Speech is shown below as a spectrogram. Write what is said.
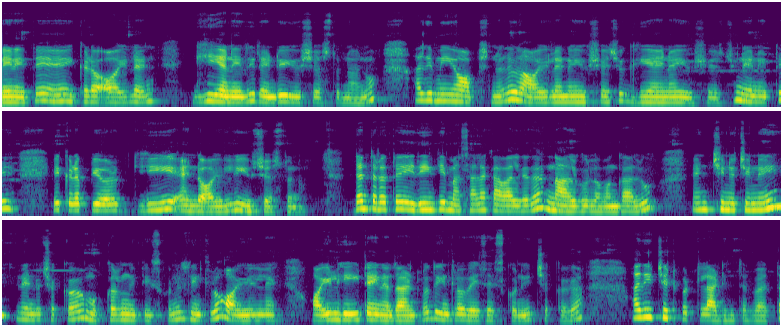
నేనైతే ఇక్కడ ఆయిల్ అండ్ ఘీ అనేది రెండు యూజ్ చేస్తున్నాను. అది మీ ఆప్షనల్. ఆయిల్ అయినా యూజ్ చేయొచ్చు ఘీ అయినా యూజ్ చేయొచ్చు. నేనైతే ఇక్కడ pure ghee and oil use చేస్తున్నాను దాని తర్వాత దీనికి మసాలా కావాలి కదా నాలుగు లవంగాలు అండ్ చిన్న చిన్న రెండు చెక్క ముక్కలని తీసుకొని దీంట్లో ఆయిల్ ఆయిల్ హీట్ అయిన దాంట్లో దీంట్లో వేసేసుకొని చక్కగా అది చిట్టుపట్లాడిన తర్వాత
